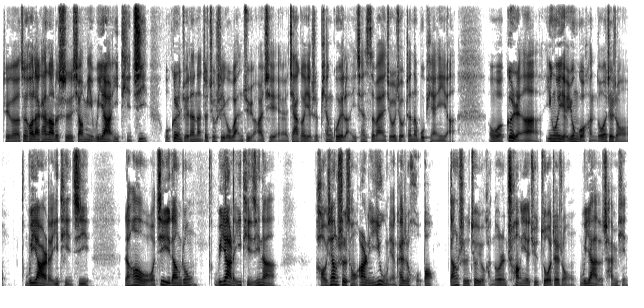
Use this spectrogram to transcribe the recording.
这个最后来看到的是小米 VR 一体机。我个人觉得呢，这就是一个玩具，而且价格也是偏贵了，一千四百九十九，真的不便宜啊。我个人啊，因为也用过很多这种 VR 的一体机，然后我记忆当中，VR 的一体机呢，好像是从二零一五年开始火爆，当时就有很多人创业去做这种 VR 的产品，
